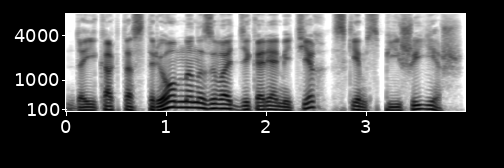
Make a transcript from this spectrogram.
да и как-то стрёмно называть дикарями тех, с кем спишь и ешь.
